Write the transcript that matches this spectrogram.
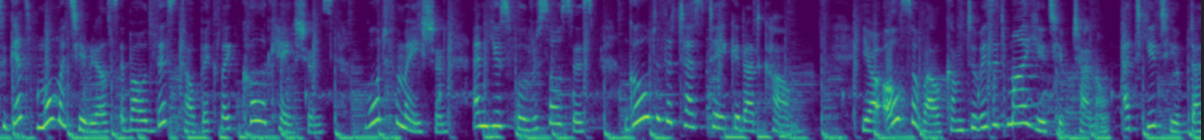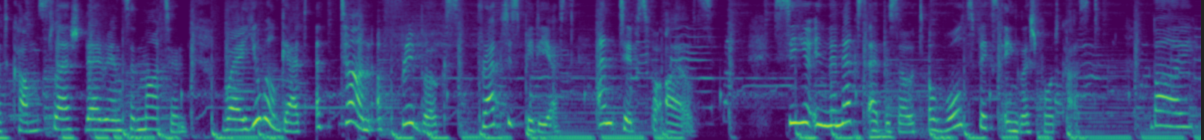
To get more materials about this topic, like collocations, word formation, and useful resources, go to thetesttaker.com. You're also welcome to visit my YouTube channel at youtube.com slash Martin, where you will get a ton of free books, practice PDFs, and tips for IELTS. See you in the next episode of World Speaks English podcast. Bye!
